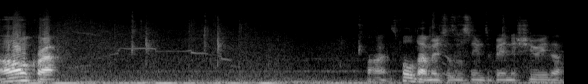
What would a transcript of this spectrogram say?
Oh crap. Alright, full damage doesn't seem to be an issue either.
